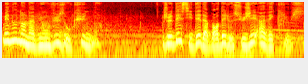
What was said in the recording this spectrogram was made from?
mais nous n'en avions vu aucune. Je décidai d'aborder le sujet avec lui.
